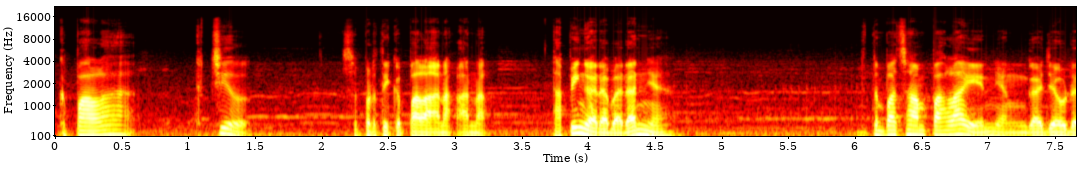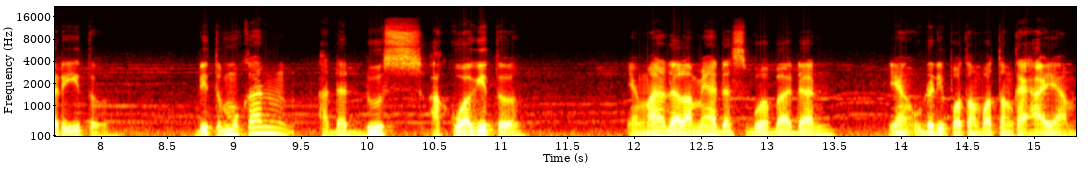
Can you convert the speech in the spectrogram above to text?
kepala kecil, seperti kepala anak-anak, tapi nggak ada badannya. Di tempat sampah lain yang nggak jauh dari itu, ditemukan ada dus aqua gitu yang mana dalamnya ada sebuah badan yang udah dipotong-potong kayak ayam,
